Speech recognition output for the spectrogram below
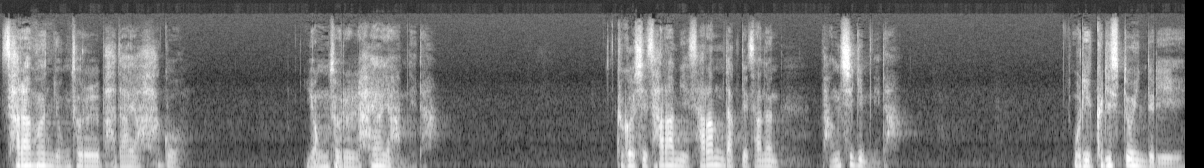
사람은 용서를 받아야 하고 용서를 하여야 합니다. 그것이 사람이 사람답게 사는 방식입니다. 우리 그리스도인들이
